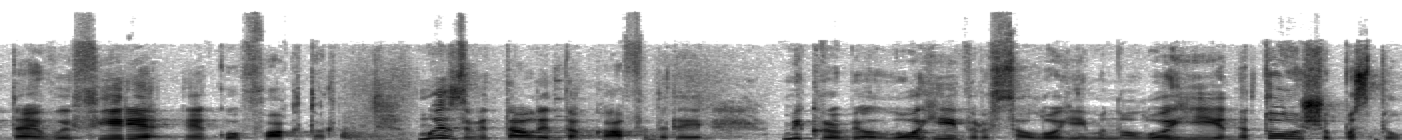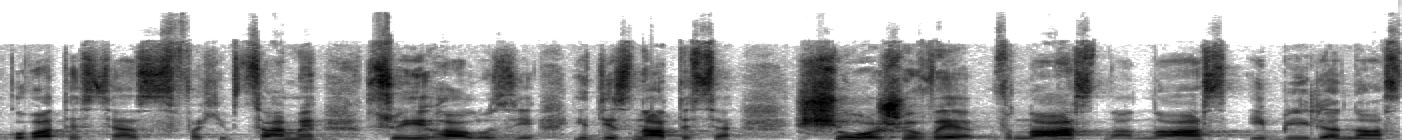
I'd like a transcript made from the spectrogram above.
Вітаю в ефірі Екофактор. Ми завітали до кафедри мікробіології, вірусології, імунології для того, щоб поспілкуватися з фахівцями цієї галузі і дізнатися, що живе в нас, на нас і біля нас.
